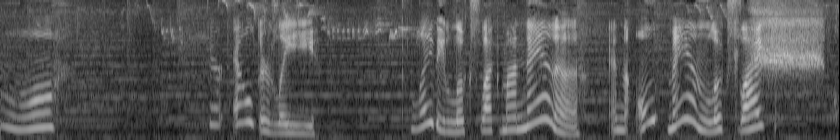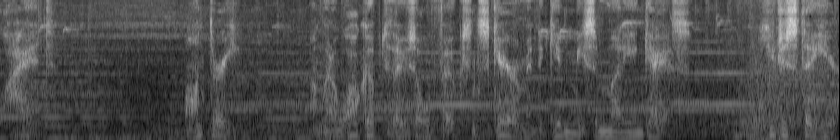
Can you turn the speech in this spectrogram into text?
Aw. They're elderly. The lady looks like my Nana, and the old man looks like. Shh, quiet. On three, I'm gonna walk up to those old folks and scare them into giving me some money and gas. You just stay here.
